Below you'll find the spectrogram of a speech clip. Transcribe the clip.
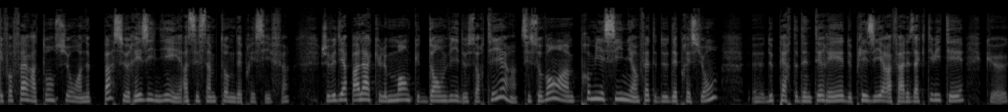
Il faut faire attention à ne pas se résigner à ces symptômes dépressifs. Je veux dire par là que le manque d'envie de sortir, c'est souvent un premier signe en fait de dépression, euh, de perte d'intérêt, de plaisir à faire des activités que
